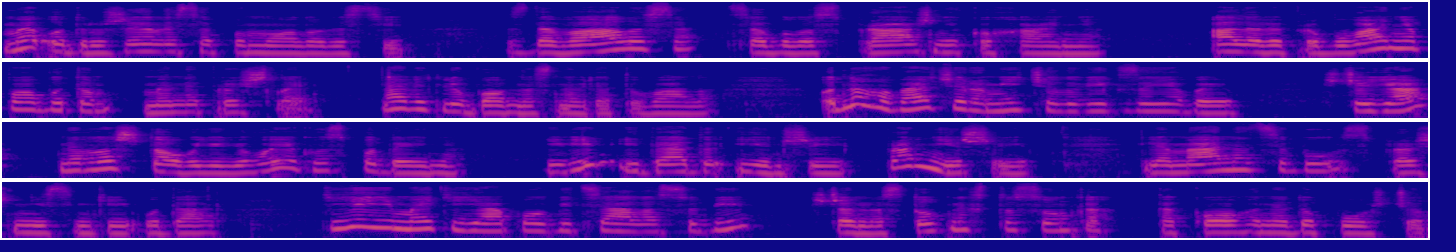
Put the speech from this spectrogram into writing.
ми одружилися по молодості. Здавалося, це було справжнє кохання, але випробування побутом ми не пройшли. Навіть любов нас не врятувала. Одного вечора мій чоловік заявив, що я не влаштовую його як господиня, і він іде до іншої, правнішої. Для мене це був справжнісінький удар. Тієї миті я пообіцяла собі, що в наступних стосунках такого не допущу.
